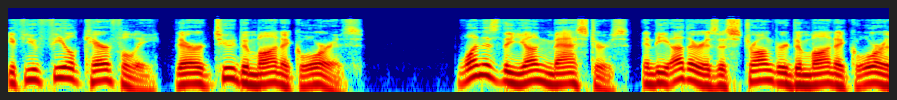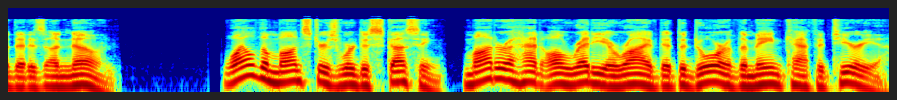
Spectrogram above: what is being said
if you feel carefully, there are two demonic auras. One is the young master's, and the other is a stronger demonic aura that is unknown. While the monsters were discussing, Madara had already arrived at the door of the main cafeteria.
